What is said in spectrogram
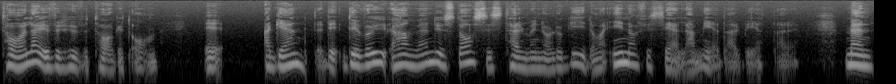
tala överhuvudtaget om eh, agenter. Det, det var ju, jag använde ju Stasis terminologi, de var inofficiella medarbetare. Men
